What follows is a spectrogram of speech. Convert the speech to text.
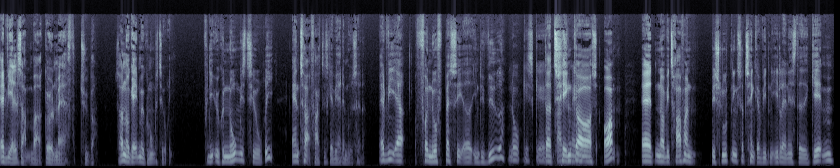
at vi alle sammen var girl math-typer, så er der noget galt med økonomisk teori. Fordi økonomisk teori antager faktisk, at vi er det modsatte. At vi er fornuftbaserede individer, Logiske, der rationelle. tænker os om, at når vi træffer en beslutning, så tænker vi den et eller andet sted igennem.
